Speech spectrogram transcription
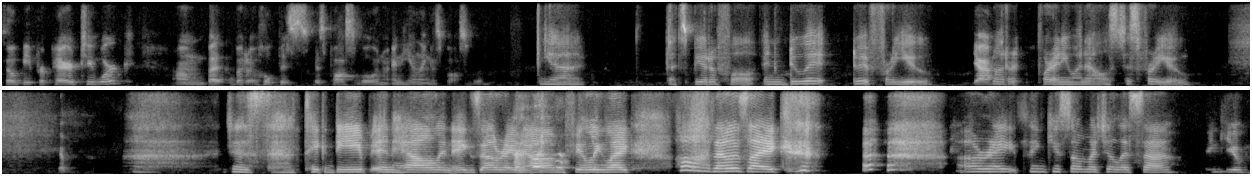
so be prepared to work. Um, but but hope is is possible, and, and healing is possible. Yeah, that's beautiful. And do it do it for you. Yeah. Not for anyone else, just for you. Yep. Just take a deep inhale and exhale right now. I'm feeling like, oh, that was like, all right. Thank you so much, Alyssa. Thank you.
